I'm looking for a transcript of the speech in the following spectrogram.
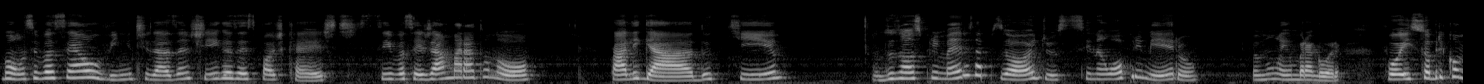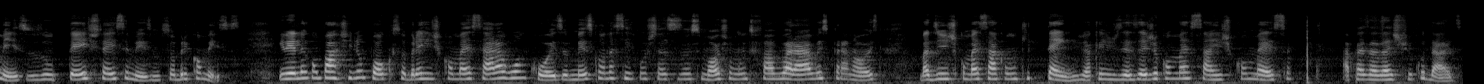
Bom, se você é ouvinte das antigas desse podcast, se você já maratonou, tá ligado que dos nossos primeiros episódios, se não o primeiro, eu não lembro agora, foi sobre começos. O texto é esse mesmo, sobre começos. E nele eu compartilho um pouco sobre a gente começar alguma coisa, mesmo quando as circunstâncias não se mostram muito favoráveis para nós, mas a gente começar com o que tem, já que a gente deseja começar, a gente começa apesar das dificuldades.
